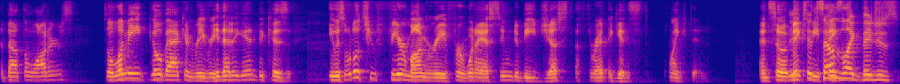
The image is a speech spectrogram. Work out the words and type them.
about the waters. So let me go back and reread that again because it was a little too fear mongery for what I assume to be just a threat against plankton. And so it makes it, me It sounds think, like they just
